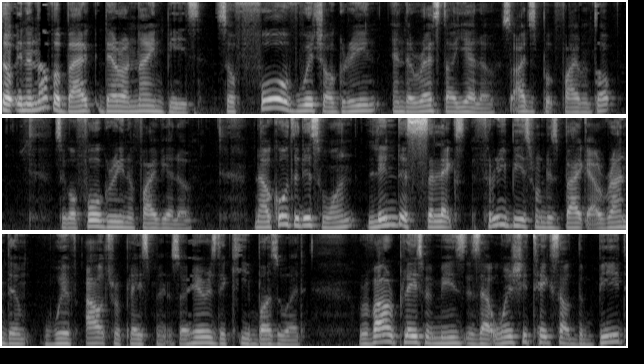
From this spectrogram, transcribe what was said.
So in another bag, there are 9 beads. So 4 of which are green and the rest are yellow. So I just put 5 on top. So got 4 green and 5 yellow. Now according to this one, Linda selects 3 beads from this bag at random without replacement. So here is the key buzzword. Without replacement means is that when she takes out the bead,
